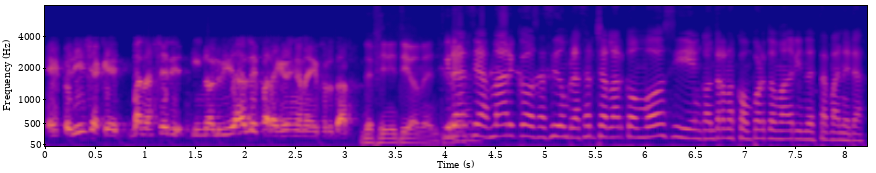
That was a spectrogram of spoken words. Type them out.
experiencias que van a ser inolvidables para que vengan a disfrutar. Definitivamente. Gracias Marcos, ha sido un placer charlar con vos y encontrarnos con Puerto Madryn de esta manera.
